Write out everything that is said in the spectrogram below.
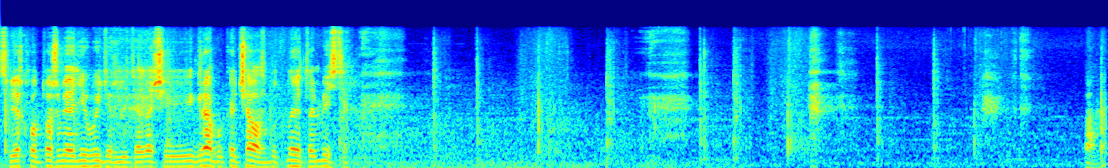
Сверху он тоже меня не выдержит, иначе игра бы кончалась бы на этом месте. Так.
